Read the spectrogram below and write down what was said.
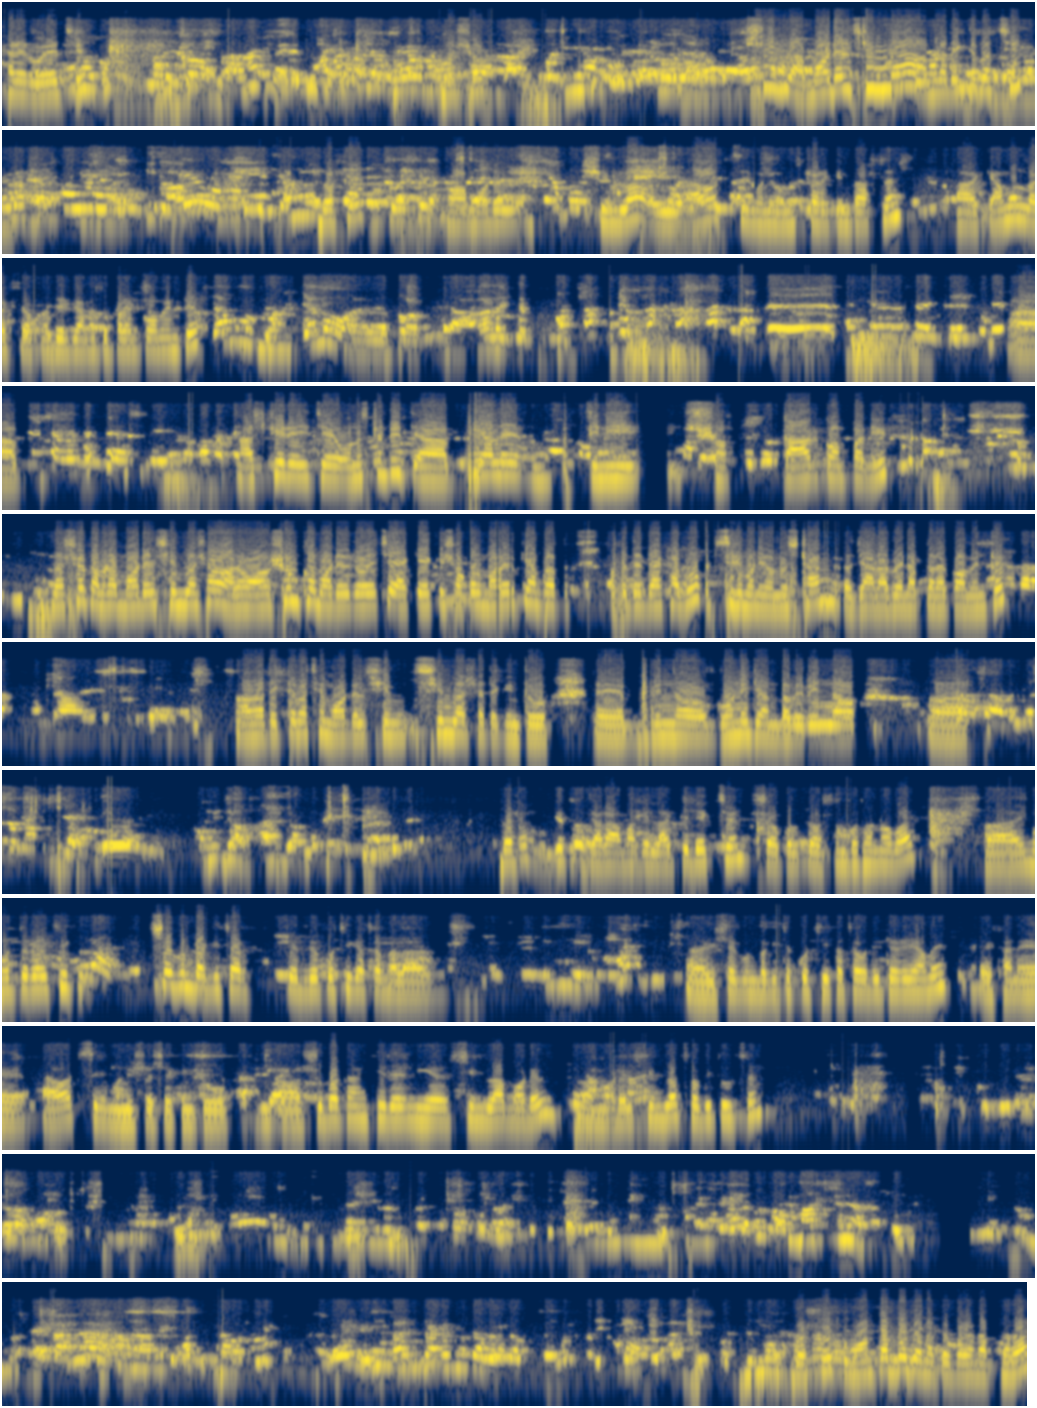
এখানে রয়েছে। সিমলা মডেল সিমলা আমরা দেখতে পাচ্ছি। দর্শক মডেল সিমলা এই অ্যাওয়ার্ড সেরিমনি অনুষ্ঠানে কিন্তু আসলেন। কেমন লাগছে আপনাদের জানাতে পারেন কমেন্টে? আজকের এই যে অনুষ্ঠানটি পিয়ালে তিনি তার কোম্পানির দর্শক, আমরা মডেল সিমলা সহ আরও অসংখ্য মডেল রয়েছে। একে একে সকল মডেলকে আমরা আপনাদের দেখাবো। সিরিমনি অনুষ্ঠান, জানাবেন আপনারা কমেন্টে আমরা দেখতে পাচ্ছি মডেল সিমলার সাথে কিন্তু বিভিন্ন ঘূর্ণিঝড় বা বিভিন্ন যারা আমাদের লাইভটি দেখছেন, সকলকে অসংখ্য ধন্যবাদ। এই মুহূর্তে রয়েছে সেগুন বাগিচার কেন্দ্রীয় কচিকাছা মেলার সেগুন বাগিচা কচিকাছা অডিটোরিয়ামে। এখানে অ্যাওয়ার্ড সেরিমনি শেষে কিন্তু শুভাকাঙ্ক্ষীদের নিয়ে সিমলা মডেল মডেল সিমলা ছবি তুলছেন। দর্শক, মন্তব্য জানাতে পারেন আপনারা।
